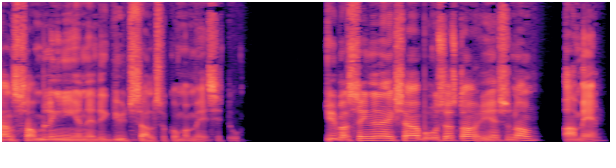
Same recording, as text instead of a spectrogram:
Den sammenligningen er det Gud selv som kommer med i sitt ord. Gud velsigne deg, kjære bror og søster, i Jesu navn. Amen.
